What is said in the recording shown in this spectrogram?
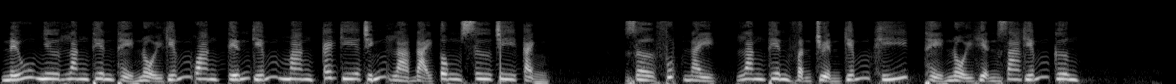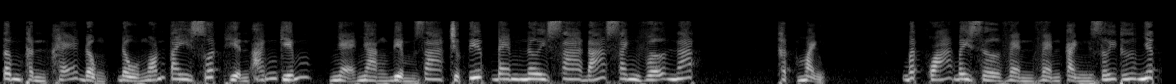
Nếu như lăng thiên thể nổi kiếm quang tiến kiếm mang cái kia chính là đại tông sư chi cảnh. Giờ phút này, lăng thiên vận chuyển kiếm khí, thể nổi hiện ra kiếm cương. Tâm thần khẽ động, đầu ngón tay xuất hiện ánh kiếm, nhẹ nhàng điểm ra trực tiếp đem nơi xa đá xanh vỡ nát. Thật mạnh. Bất quá bây giờ vẹn vẹn cảnh giới thứ nhất.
